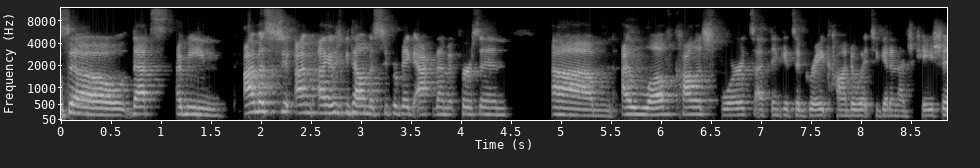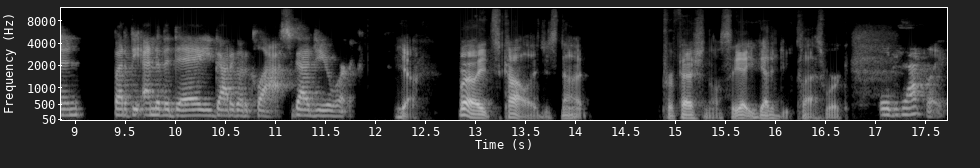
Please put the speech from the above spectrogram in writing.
So that's, I mean, I'm a, I'm, as you can tell, I'm a super big academic person. Um, I love college sports. I think it's a great conduit to get an education. But at the end of the day, you got to go to class. You got to do your work. Yeah. Well, it's college. It's not professional. So yeah, you got to do class work. Exactly.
